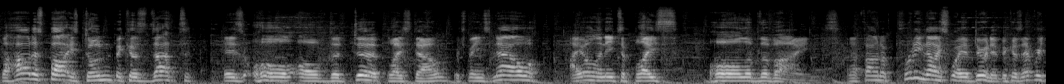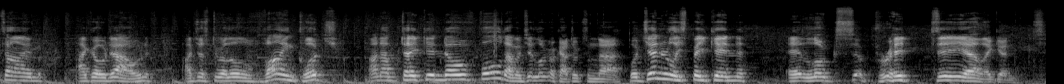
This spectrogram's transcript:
The hardest part is done because that is all of the dirt placed down, which means now I only need to place all of the vines. And I found a pretty nice way of doing it because every time I go down, I just do a little vine clutch and I'm taking no fall damage. It look okay, I took some there. But generally speaking, it looks pretty elegant.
